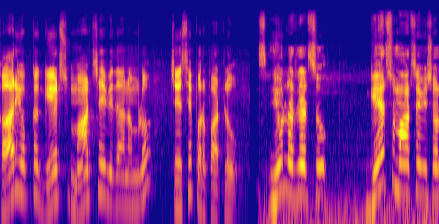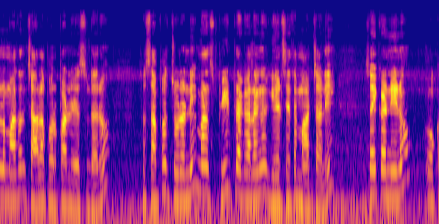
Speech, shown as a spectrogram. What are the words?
కార్ యొక్క గేర్స్ మార్చే విధానంలో చేసే పొరపాట్లు. న్యూ లెర్నర్స్ గేర్స్ మార్చే విషయంలో మాత్రం చాలా పొరపాట్లు చేస్తుంటారు. సో సపోజ్ చూడండి మనం స్పీడ్ ప్రకారంగా గేర్స్ అయితే మార్చాలి. సో ఇక్కడ నేను ఒక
